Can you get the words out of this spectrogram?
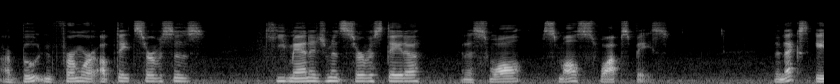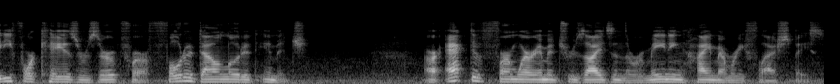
our boot and firmware update services, key management service data, and a small, small swap space. The next 84K is reserved for our FOTA downloaded image. Our active firmware image resides in the remaining high memory flash space.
